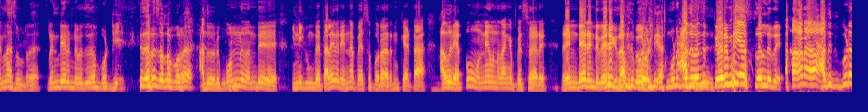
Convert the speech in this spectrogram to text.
என்ன சொல்ற? ரெண்டே ரெண்டு விதம் தான் போட்டி. இதெல்லாம் சொல்ல போற? அது ஒரு பொண்ணு வந்து இன்னைக்கு உங்க தலைவர் என்ன பேச போறாருன்னு கேட்டா அவர் எப்பவும் ஒன்னே ஒண்ணுதாங்க பேசுவாரு. ரெண்டே ரெண்டு பேருக்கு தான் போட்டி. அது வந்து பெருமையா சொல்லுது. ஆனா அதுக்கு கூட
